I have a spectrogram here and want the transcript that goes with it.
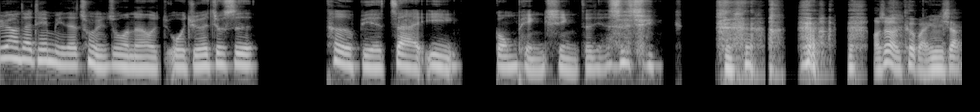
月亮在天平的处女座呢，我我觉得就是特别在意公平性这件事情，好像很刻板印象。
